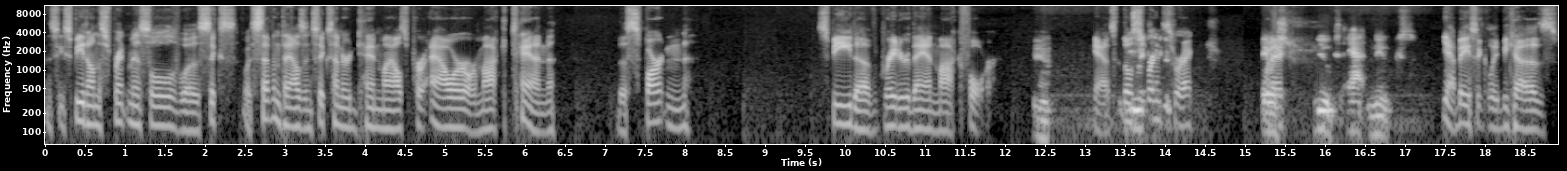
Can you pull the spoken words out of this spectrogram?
let's see, speed on the Sprint missile was six was 7,610 miles per hour, or Mach 10. The Spartan speed of greater than Mach 4. Yeah. Yeah, so those sprints were act- were act- nukes at nukes. yeah, basically because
